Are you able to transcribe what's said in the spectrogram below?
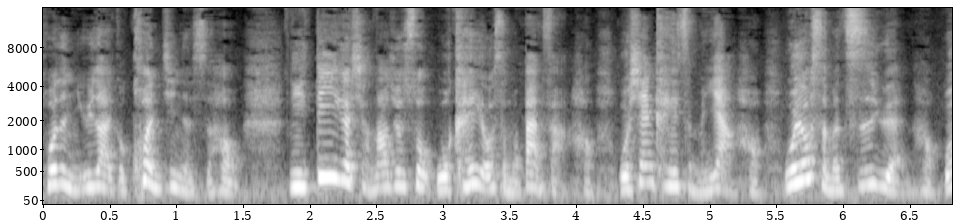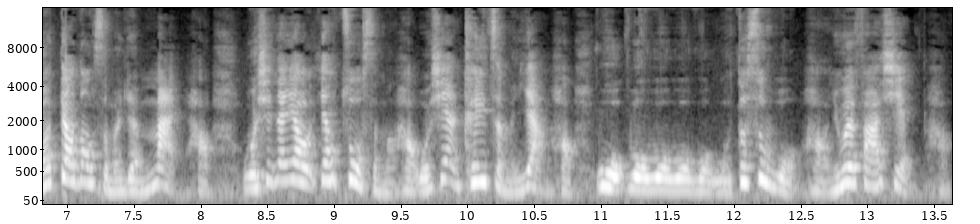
或者你遇到一个困境的时候，你第一个想到就是说，我可以有什么办法？好，我现在可以怎么样？好，我有什么资源？好，我要调动什么人脉？好，我现在要要做什么？好，我现在可以怎么样？好，我我我我我我都是我哈，你会发现哈。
